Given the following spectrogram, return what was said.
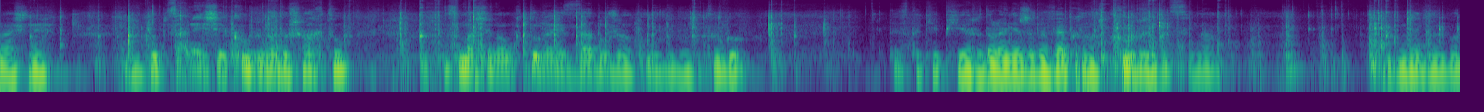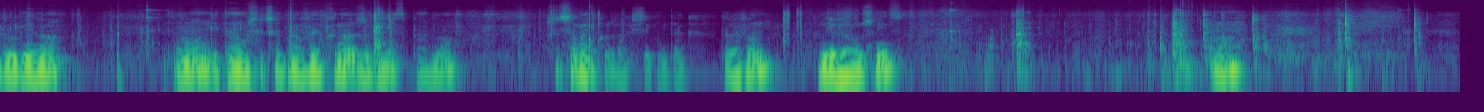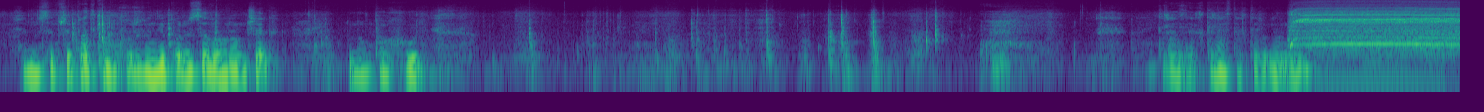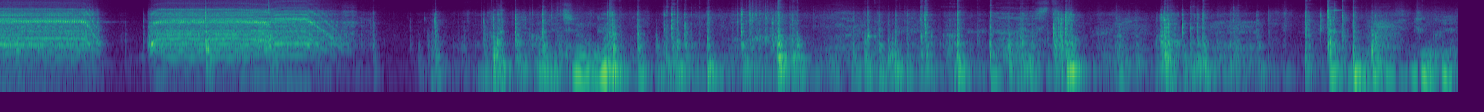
Właśnie wdupcanie się kurwa do szachtu z maszyną, która jest za duża kurwa do tego. To jest takie pierdolenie, żeby wepchnąć kurwa syna jednego albo drugiego. No i tam się trzeba wepchnąć, żeby nie spadło. Przytrzymaj kurwa krzyk mi tak telefon. Nie wyłącz nic. O. Żebym sobie przypadkiem kurwa nie porysował rączek. No po chuj. Teraz jak, teraz tak to wygląda. Wyciągam. Jest. Dziękuję.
